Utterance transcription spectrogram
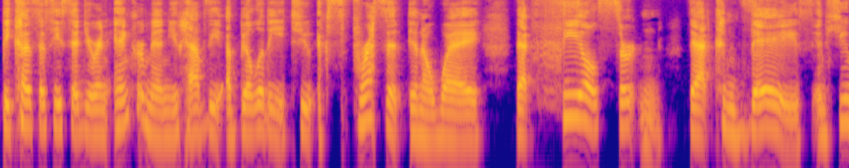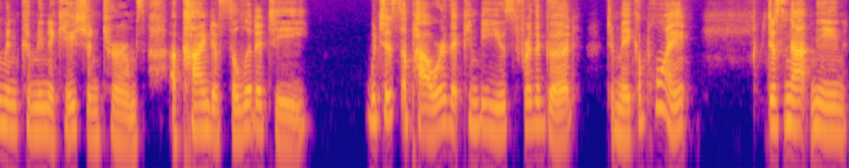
because, as you said, you're an anchorman, you have the ability to express it in a way that feels certain, that conveys in human communication terms a kind of solidity, which is a power that can be used for the good to make a point does not mean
